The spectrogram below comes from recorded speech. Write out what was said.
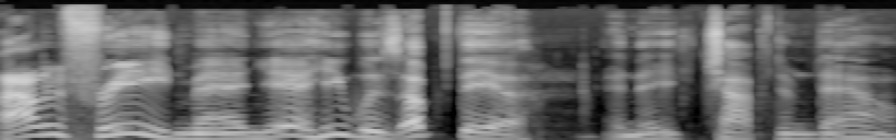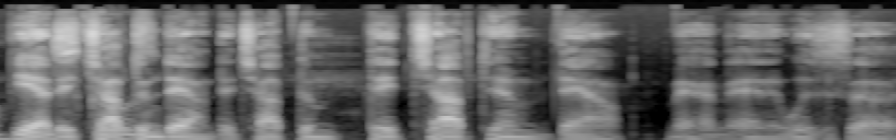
Alan Freed, man, yeah, he was up there, and they chopped him down. Yeah, they chopped him down. They chopped him. They chopped him down, man. And it was. Uh,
